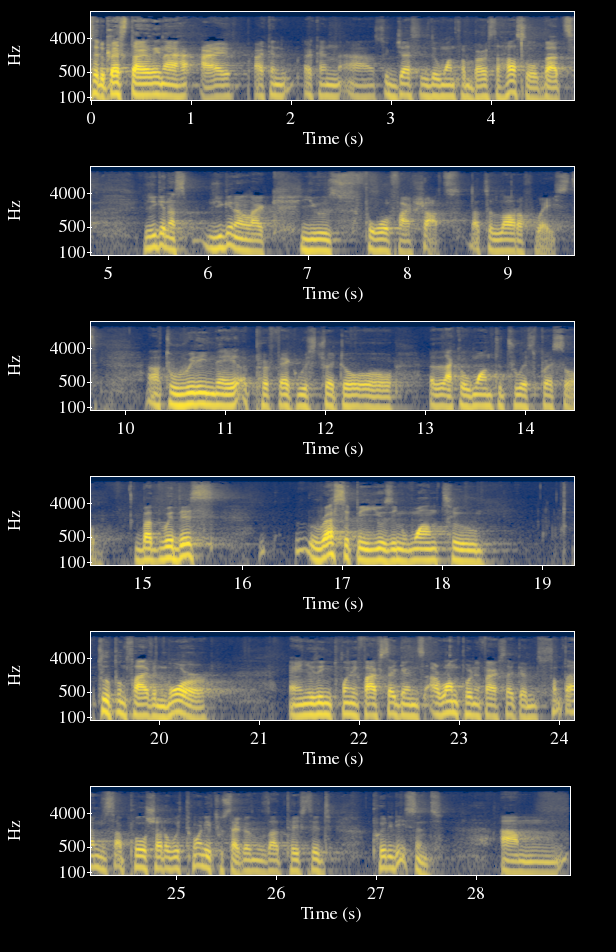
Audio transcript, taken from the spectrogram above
say the best dialing I I, I can I can uh, suggest is the one from Barista Hustle, but you're gonna you're gonna like use four or five shots. That's a lot of waste uh, to really nail a perfect ristretto or like a one to two espresso. But with this recipe using one to 2.5 and more, and using 25 seconds, around 25 seconds, sometimes I pull shot with 22 seconds that tasted pretty decent. Um,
